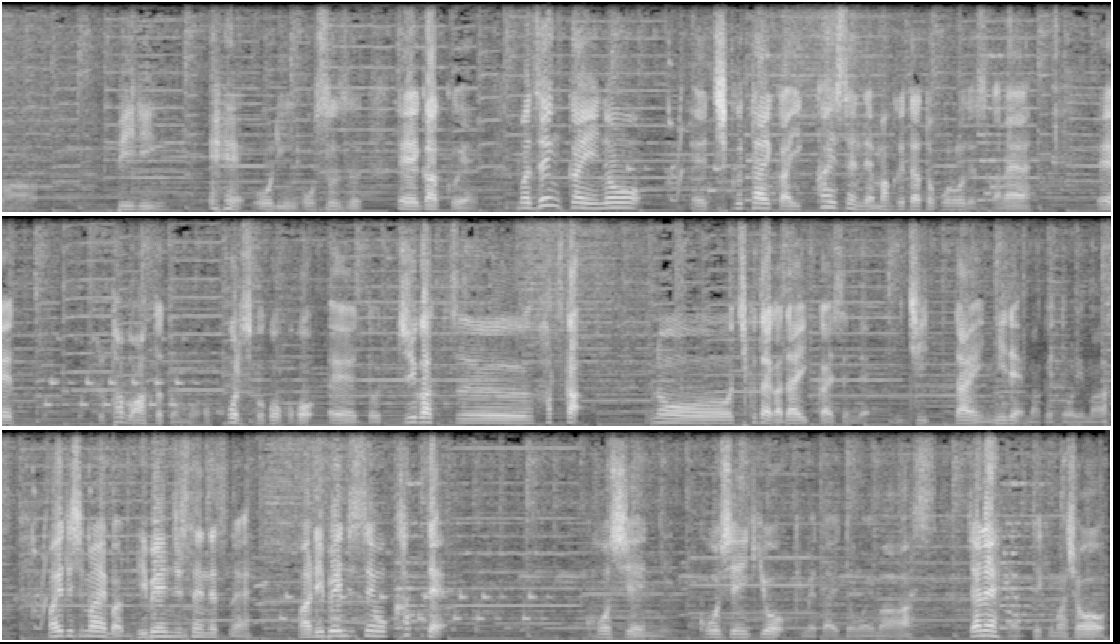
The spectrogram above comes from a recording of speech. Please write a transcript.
まあ、ビリン、えーオリン、オスズ、えー学園。まあ、前回の、えー地区大会1回戦で負けたところですかね。えーっと、多分あったと思う。ここです、ここ、ここ。えーっと、10月20日。の地区大会第1回戦で1対2で負けております。まあ、言ってしまえばリベンジ戦ですね。まあ、リベンジ戦を勝って甲子園に、甲子園行きを決めたいと思います。じゃあね、やっていきましょ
